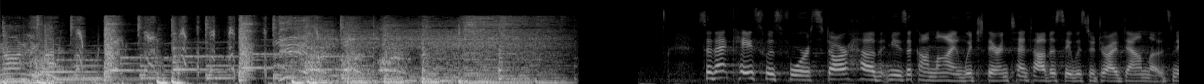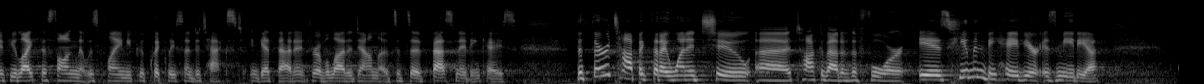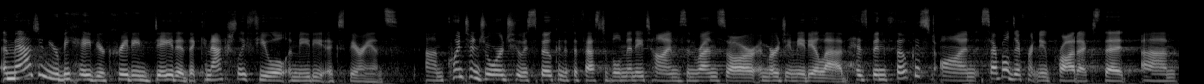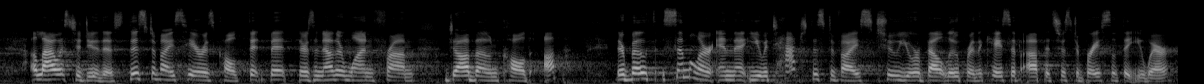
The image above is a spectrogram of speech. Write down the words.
On, you. So that case was for StarHub Music Online, which their intent obviously was to drive downloads. And if you liked the song that was playing, you could quickly send a text and get that, and it drove a lot of downloads. It's a fascinating case. The third topic that I wanted to uh, talk about of the four is human behavior as media. Imagine your behavior creating data that can actually fuel a media experience. Um, Quentin George, who has spoken at the festival many times and runs our Emerging Media Lab, has been focused on several different new products that um, allow us to do this. This device here is called Fitbit. There's another one from Jawbone called Up. They're both similar in that you attach this device to your belt loop, or in the case of Up, it's just a bracelet that you wear.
